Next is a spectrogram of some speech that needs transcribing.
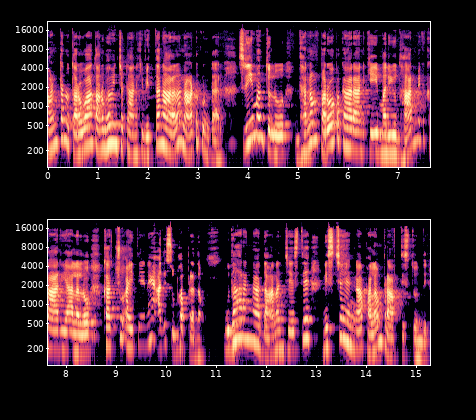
పంటను తరువాత అనుభవించటానికి విత్తనాలను నాటుకుంటారు. శ్రీమంతులు ధనం పరోపకారానికి మరియు ధార్మిక కార్యాలలో ఖర్చు అయితేనే అది శుభప్రదం. ఉదారంగా దానం చేస్తే నిశ్చయంగా ఫలం ప్రాప్తిస్తుంది.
